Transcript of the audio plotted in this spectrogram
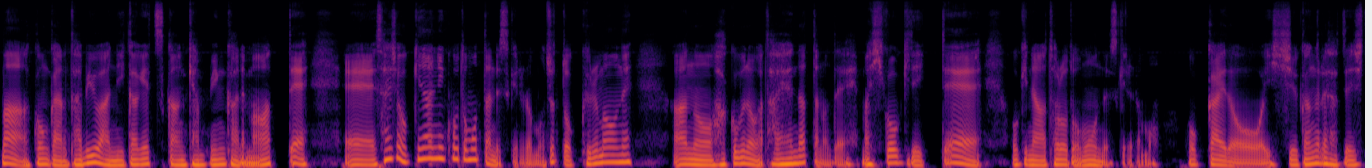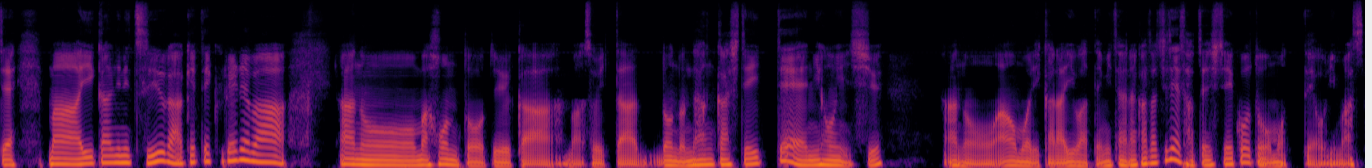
まあ今回の旅は2ヶ月間キャンピングカーで回って、えー、最初沖縄に行こうと思ったんですけれども、ちょっと車をね、あの、運ぶのが大変だったので、まあ飛行機で行って沖縄を撮ろうと思うんですけれども、北海道を1週間ぐらい撮影して、まあいい感じに梅雨が明けてくれれば、あのーまあ、本島というか、まあ、そういった、どんどん南下していって、日本一周、あのー青森から岩手みたいな形で撮影していこうと思っております。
